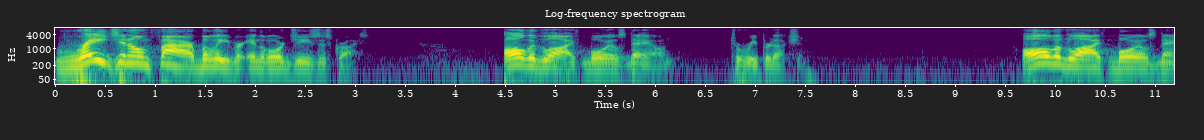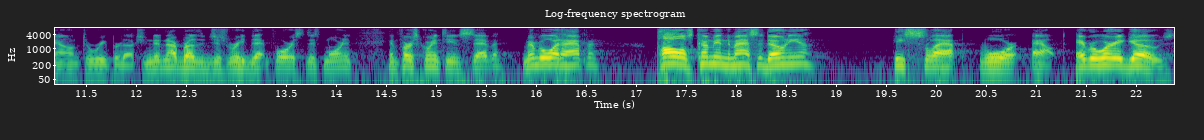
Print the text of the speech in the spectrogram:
raging on fire believer in the Lord Jesus Christ, all of life boils down to reproduction. All of life boils down to reproduction. Didn't our brother just read that for us this morning in 1 Corinthians 7? Remember what happened? Paul's come into Macedonia. He slap wore out. Everywhere he goes.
